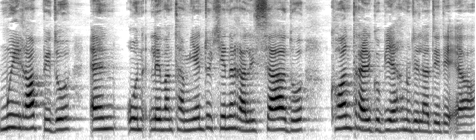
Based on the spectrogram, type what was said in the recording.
muy rápido en un levantamiento generalizado contra el gobierno de la DDR.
